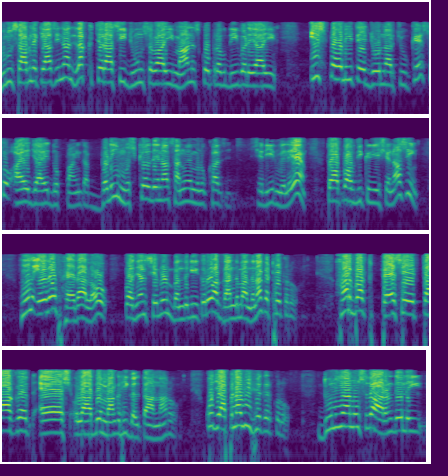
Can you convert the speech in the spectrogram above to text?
ਗੁਰੂ ਸਾਹਿਬ ਨੇ ਕਿਹਾ ਸੀ ਨਾ, ਲੱਖ 84 ਜੂਨ ਸਵਾਈ, ਮਾਨਸ ਕੋ ਪ੍ਰਭੂ ਦੀ ਵੜਿਆਈ ਇਸ ਪੌੜੀ ਤੇ ਜੋ ਨਰ ਚੂਕੇ, ਸੋ ਆਏ ਜਾਏ ਦੁੱਖ ਪਾਈਂਦਾ ਬੜੀ ਮੁਸ਼ਕਲ ਦੇ ਨਾਲ ਸਾਨੂੰ ਇਹ ਮਨੁੱਖਾ ਸਰੀਰ ਮਿਲਿਆ। ਟੌਪ ਆਫ ਦੀ ਕ੍ਰੀਏਸ਼ਨ ਆ ਸੀ ਹੁਣ ਇਹਦਾ ਫਾਇਦਾ ਲਓ। ਭਜਨ ਸਿਮਰਨ ਬੰਦਗੀ ਕਰੋ ਆ ਗੰਦਮੰਦ ਨਾ ਇਕੱਠੇ ਕਰੋ। ਹਰ ਵਕਤ ਪੈਸੇ, ਤਾਕਤ, ਐਸ਼, ਔਲਾਦ ਦੇ ਮੰਗ ਹੀ ਗਲਤਾਨ ਨਾ ਰਹੋ। ਕੁਝ ਆਪਣਾ ਵੀ ਫਿਕਰ ਕਰੋ। ਦੁਨੀਆ ਨੂੰ ਸੁਧਾਰਨ ਦੇ ਲਈ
